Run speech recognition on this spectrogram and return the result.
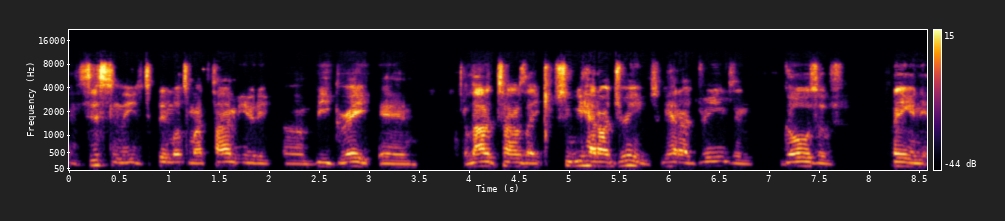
consistently. Spend most of my time here to um, be great. And a lot of times, like, shoot, we had our dreams. We had our dreams and goals of playing in the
